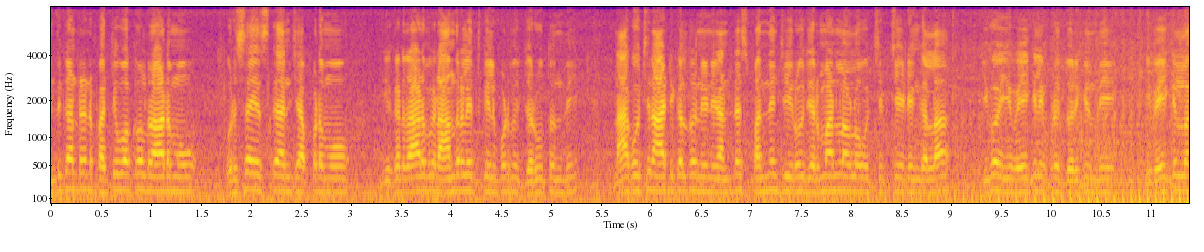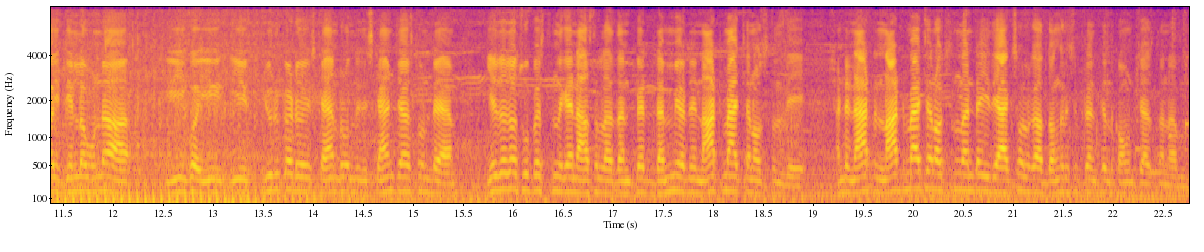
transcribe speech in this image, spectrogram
ఎందుకంటే ప్రతి ఒక్కరు రావడము ఒరిస్సా ఇసుక అని చెప్పడము ఇక్కడ రావడం ఇక్కడ ఆంధ్రాలో ఎత్తుకెళ్ళిపోవడం ఇది జరుగుతుంది. నాకు వచ్చిన ఆర్టికల్తో నేను వెంటనే స్పందించి ఈరోజు నిర్మాణంలో చెక్ చేయడం వల్ల ఇగో ఈ వెహికల్ ఇప్పుడు దొరికింది. ఈ వెహికల్లో దీనిలో ఉన్న ఇగో ఈ ఈ క్యూర్ కార్డ్ స్కానర్ ఉంది ఇది స్కాన్ చేస్తుంటే ఏదేదో చూపిస్తుంది కానీ అసలు దాని పేరు డమ్మీ నాట్ మ్యాచ్ అని వస్తుంది. అంటే నాట్ నాట్ మ్యాచ్ అని వస్తుందంటే ఇది యాక్చువల్గా దొంగ రిసిప్ట్ కింద కౌంట్ చేస్తున్నాము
